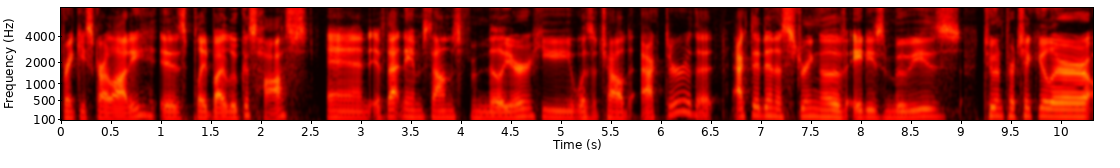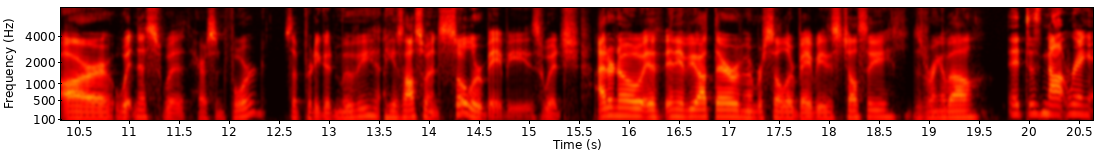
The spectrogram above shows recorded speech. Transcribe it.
Frankie Scarlatti is played by Lukas Haas. And if that name sounds familiar, he was a child actor that acted in a string of 80s movies. Two in particular are Witness with Harrison Ford. It's a pretty good movie. He's also in Solar Babies, which I don't know if any of you out there remember Solar Babies. Chelsea, does ring a bell? It does not ring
